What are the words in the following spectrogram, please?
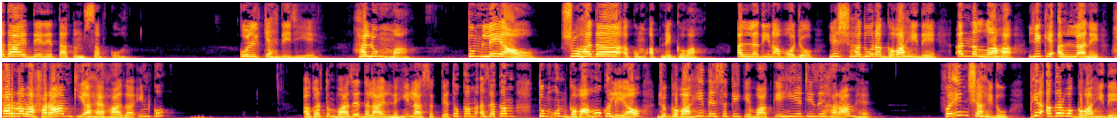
ہدایت دے دیتا تم سب کو۔ کل کہہ دیجیے حلما تم لے آؤ شہدا اکم اپنے گواہ۔ اللہ دینا وہ جو یشہدون گواہی دیں، ان اللہ، یہ کہ اللہ نے حرم حرام کیا ہے ہاضا ان کو اگر تم واضح دلائل نہیں لا سکتے تو کم از کم تم ان گواہوں کو لے آؤ جو گواہی دے سکے کہ واقعی ہی یہ چیزیں حرام ہیں۔ فَإِن شاہدو پھر اگر وہ گواہی دیں،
